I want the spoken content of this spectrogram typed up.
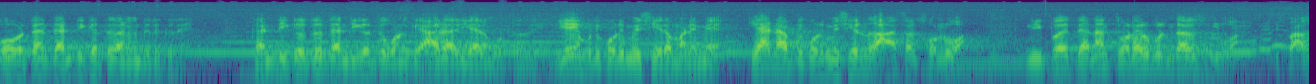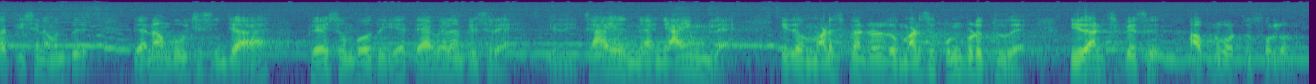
ஒவ்வொருத்தன் தண்டிக்கிறதுக்கான வந்திருக்கிறேன். தண்டிக்கிறது தண்டிக்கிறது உனக்கு யார் அதிகாரம் கொடுத்தது? ஏன் இப்படி கொடுமை செய்கிற மனமே ஏன்டா அப்படி கொடுமை செய்யணும்னு ஆசான் சொல்லுவான். நீ இப்போ தினம் தொடர்பு இருந்தாலும் சொல்லுவான். இப்போ அகத்தீசனை வந்து தினம் பூஜை செஞ்சால் பேசும்போது ஏன் தேவையெல்லாம் பேசுகிறேன் இது சாய நியாயம் இல்லை. இதை மனசு பண்ணுறது மனசை புண்படுத்துது. நிதானிச்சு பேசு அப்படின்னு ஒருத்தன் சொல்லணும்.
